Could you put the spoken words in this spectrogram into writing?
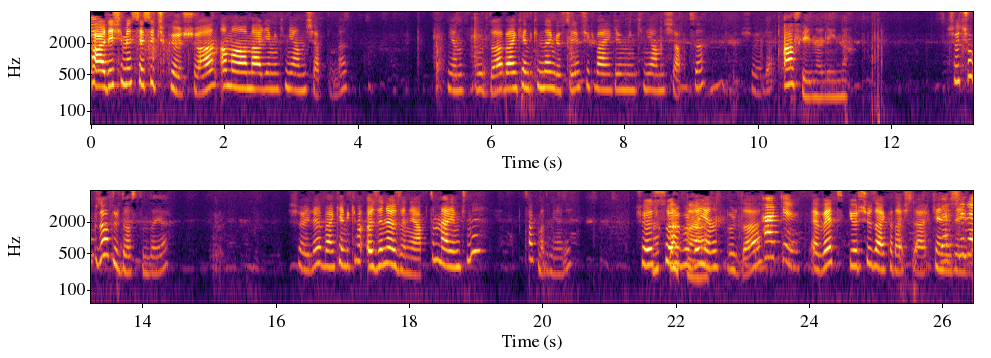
Kardeşimin sesi çıkıyor şu an ama Meryem'inkini yanlış yaptım ben. Yanıt burada. Ben kendikimden göstereyim çünkü Meryem'inkini yanlış yaptım. Şöyle. Aferin Aleyna. Şöyle çok güzel durdu aslında ya. Şöyle ben kendikimi özene özene yaptım. Meryem'inkini takmadım yani. Şöyle Bak, soru bak, burada, bak. yanıt burada. Herkes. Evet, görüşürüz arkadaşlar. Kendinize iyi bakın.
